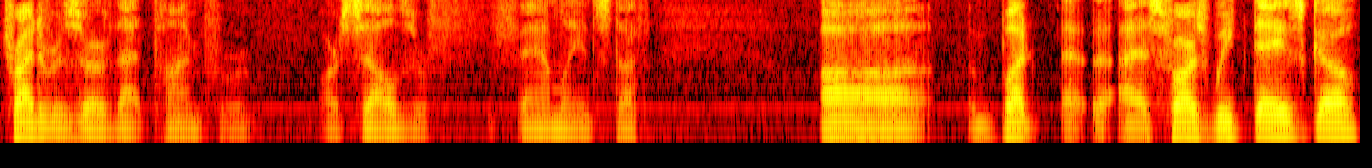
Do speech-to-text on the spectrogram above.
try to reserve that time for ourselves or family and stuff. Uh, but uh, as far as weekdays go,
